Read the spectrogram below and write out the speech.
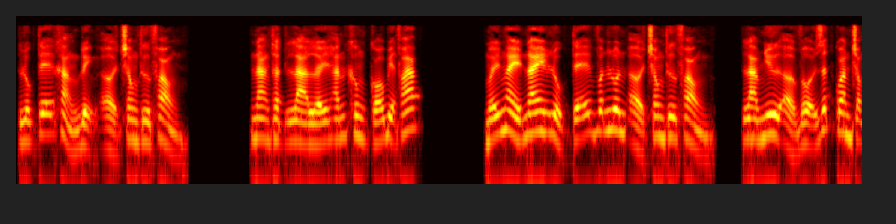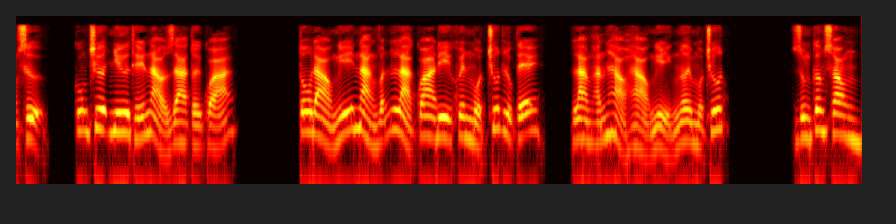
lục tế khẳng định ở trong thư phòng. Nàng thật là lấy hắn không có biện pháp. Mấy ngày nay lục tế vẫn luôn ở trong thư phòng, làm như ở vội rất quan trọng sự, cũng chưa như thế nào ra tới quá. Tô Đào nghĩ nàng vẫn là qua đi khuyên một chút lục tế, làm hắn hảo hảo nghỉ ngơi một chút. Dùng cơm xong,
